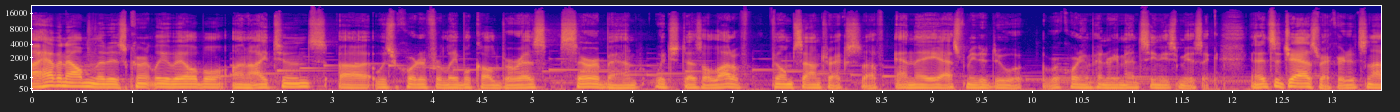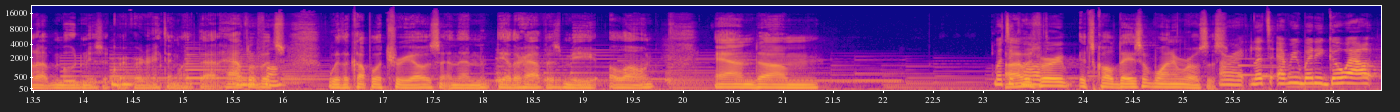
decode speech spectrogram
I have an album that is currently available on iTunes. Uh, it was recorded for a label called Varèse Sarabande, which does a lot of film soundtrack stuff. And they asked me to do a, a recording of Henry Mancini's music. And it's a jazz record. It's not a mood music record or anything like that. Half Wonderful. of it's with a couple of trios, and then the other half is me alone. And um, What's it I called? was very. It's called Days of Wine and Roses. All right, let's everybody go out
